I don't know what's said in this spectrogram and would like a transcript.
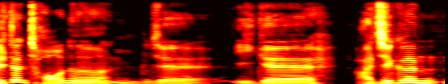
일단 저는 음. 이제 이게 아직은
